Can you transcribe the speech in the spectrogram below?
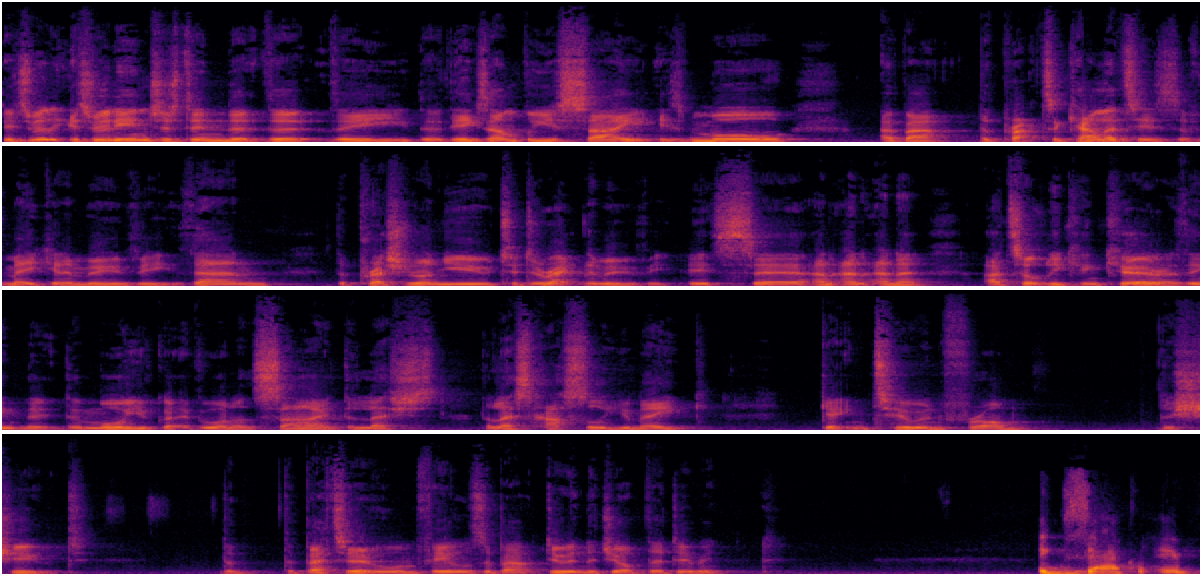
it's really it's really interesting that the, the the, the example you cite is more about the practicalities of making a movie than the pressure on you to direct the movie. It's uh, and and, and I, I, totally concur. I think that the more you've got everyone on side, the less the less hassle you make getting to and from the shoot, the the better everyone feels about doing the job they're doing. Exactly.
